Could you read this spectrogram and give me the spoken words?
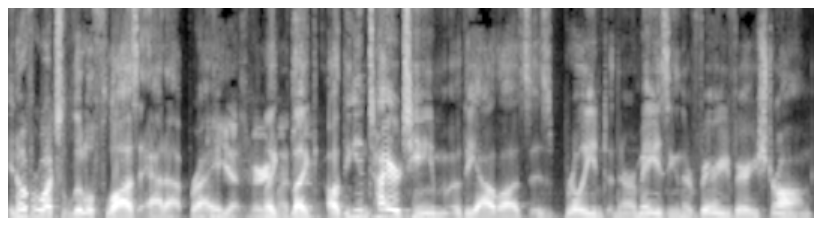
In Overwatch, little flaws add up, right? Yes, very like, much Like so. uh, the entire team of the Outlaws is brilliant and they're amazing. and They're very, very strong.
